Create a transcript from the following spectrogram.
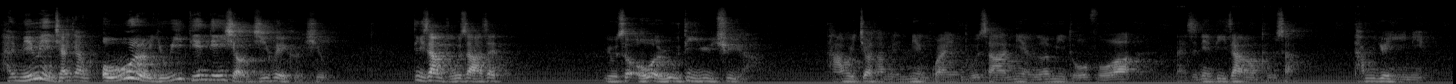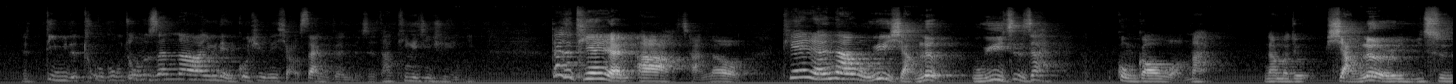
还勉勉强强，偶尔有一点点小机会可修。地藏菩萨在。有时候偶尔入地狱去啊，他会叫他们念观音菩萨、念阿弥陀佛，乃至念地藏王菩萨，他们愿意念。地狱的痛苦众生啊，有点过去有点小善根的是他听得进去。但是天人啊，惨喽！天人呢，五欲享乐，五欲自在，共高我慢，那么就享乐而愚痴，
